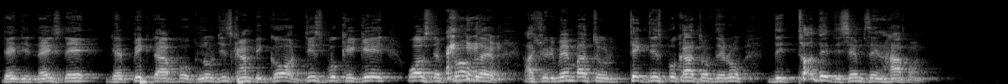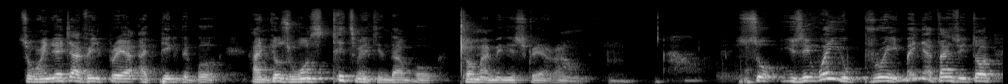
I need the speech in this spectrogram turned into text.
Then the next day, get pick that book. No, this can't be God. This book again. What's the problem? I should remember to take this book out of the room. The third day, the same thing happened. So when later I finished prayer, I picked the book. And just one statement in that book turned my ministry around. Hmm. So you see, when you pray, many times we thought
